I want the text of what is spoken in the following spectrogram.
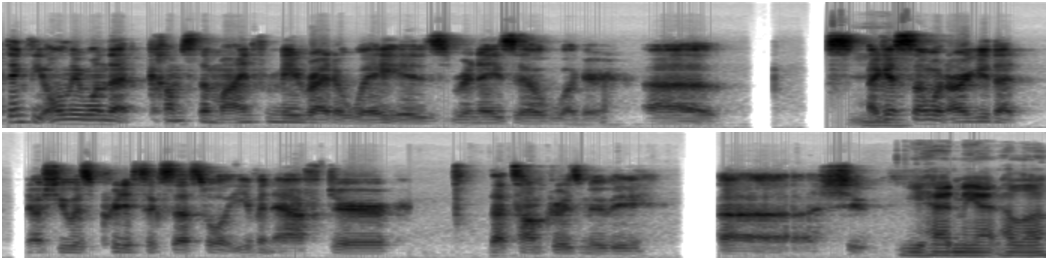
I think the only one that comes to mind for me right away is Renee Zellweger. Uh, s- I guess some would argue that you know she was pretty successful even after that Tom Cruise movie. Uh, shoot. You had me at hello,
